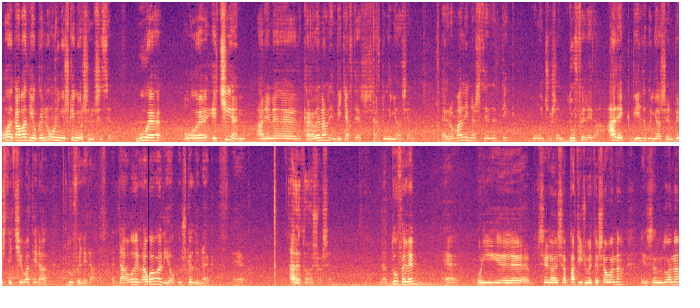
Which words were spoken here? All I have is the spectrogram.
horrek abadioken honin eskenioa zen zitzen. Gu eh, horre etxien, haren eh, kardenalen bitartez sartu ginoa zen. Eta gero Malina zenetik kungitzu zen dufelera. Arek bildu ginoa zen beste etxe batera dufelera. Eta horre lau abadiok, euskeldunek, eh, areto oso zen. Da dufelen, eh, hori eh, zera eza patitzu eta zauana, esan duana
